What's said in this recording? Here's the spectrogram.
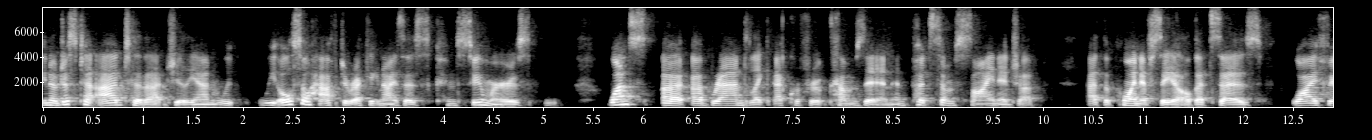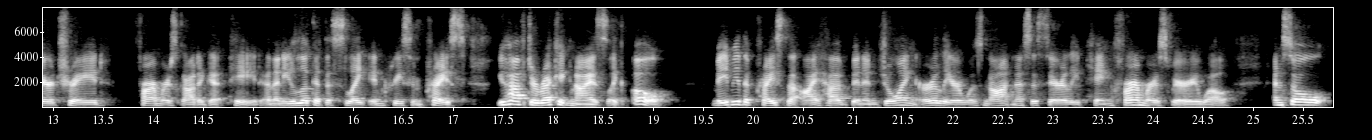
You know, just to add to that, Julianne, we, we also have to recognize as consumers, once a, a brand like Equifruit comes in and puts some signage up at the point of sale that says, why fair trade, farmers got to get paid. And then you look at the slight increase in price, you have to recognize like, oh, maybe the price that I have been enjoying earlier was not necessarily paying farmers very well. And so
